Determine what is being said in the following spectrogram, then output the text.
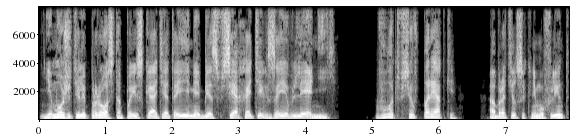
«не можете ли просто поискать это имя без всех этих заявлений?» «Вот, все в порядке», — обратился к нему Флинт,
